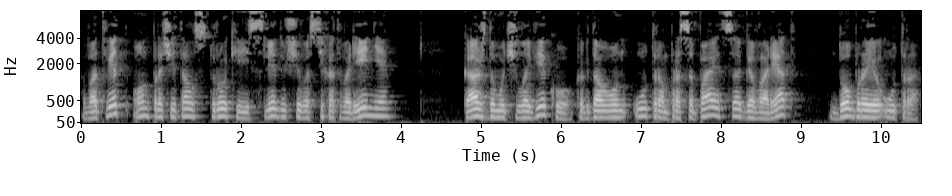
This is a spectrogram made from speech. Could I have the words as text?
В ответ он прочитал строки из следующего стихотворения. «Каждому человеку, когда он утром просыпается, говорят «доброе утро».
